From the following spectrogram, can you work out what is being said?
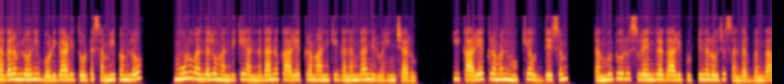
నగరంలోని బొడిగాడి తోట సమీపంలో మూడు వందలు మందికి అన్నదాన కార్యక్రమానికి ఘనంగా నిర్వహించారు. ఈ కార్యక్రమం ముఖ్య ఉద్దేశం టంగుటూరు సురేంద్ర గారి పుట్టినరోజు సందర్భంగా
